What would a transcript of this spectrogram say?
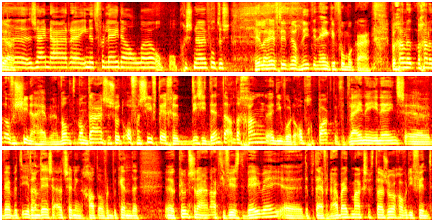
ja. zijn daar uh, in het verleden al uh, op, op gesneuveld. Dus... Hille heeft dit nog niet in één keer voor elkaar. We gaan het, we gaan het over China hebben. Want, want daar is een soort offensief tegen dissidenten aan de gang. Die worden opgepakt of verdwijnen ineens. we hebben het eerder in deze uitzending gehad over de bekende kunstenaar en activist WW. de Partij van de Arbeid maakt zich daar zorgen over. Die vindt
